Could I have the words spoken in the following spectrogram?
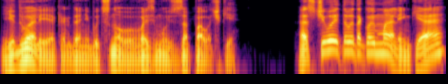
Едва ли я когда-нибудь снова возьмусь за палочки. А с чего это вы такой маленький, а?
